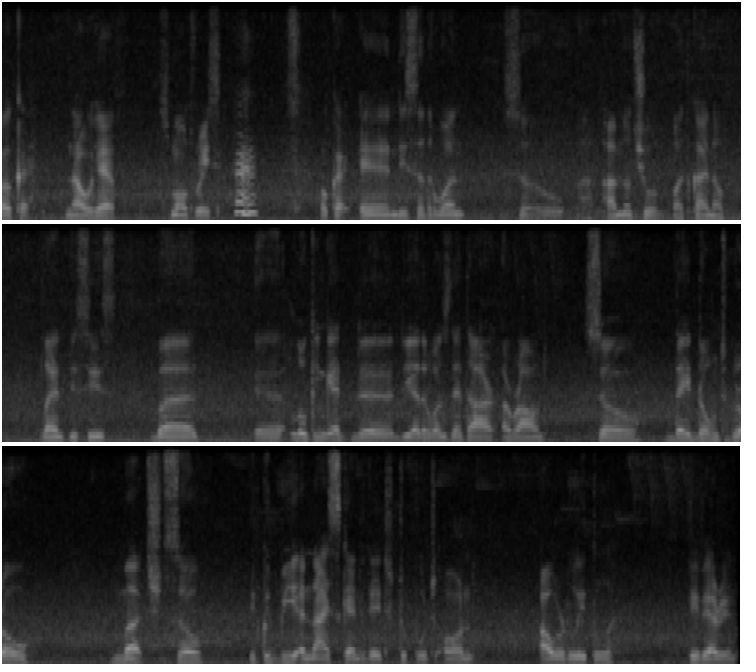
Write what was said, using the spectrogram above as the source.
Okay now we have small trees. Okay and this other one so I'm not sure what kind of plant this is but uh, looking at the, the other ones that are around so they don't grow much so it could be a nice candidate to put on our little vivarium.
